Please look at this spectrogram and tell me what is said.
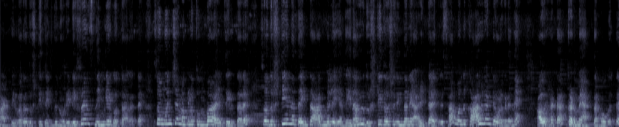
ಮಾಡ್ತಿರುವಾಗ ದೃಷ್ಟಿ ತೆಗೆದು ನೋಡಿ ಡಿಫ್ರೆನ್ಸ್ ನಿಮಗೆ ಗೊತ್ತಾಗತ್ತೆ. ಸೊ ಮುಂಚೆ ಮಕ್ಕಳು ತುಂಬ ಅಳ್ತಿರ್ತಾರೆ. ಸೊ ದೃಷ್ಟಿಯನ್ನು ತೆಗೆದಾದ್ಮೇಲೆ ಅದೇನಾದರೂ ದೃಷ್ಟಿ ದೋಷದಿಂದನೇ ಅಳ್ತಾ ಇದ್ರೆ ಸಹ ಒಂದು ಕಾಲು ಗಂಟೆ ಒಳಗಡೆ ಅವ್ರ ಹಠ ಕಡಿಮೆ ಆಗ್ತಾ ಹೋಗುತ್ತೆ.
